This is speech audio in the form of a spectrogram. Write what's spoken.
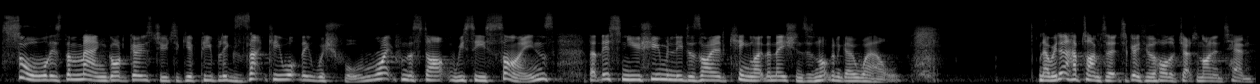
Saul is the man God goes to to give people exactly what they wish for. Right from the start, we see signs that this new humanly desired king, like the nations, is not going to go well. Now, we don't have time to, to go through the whole of chapter 9 and 10.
